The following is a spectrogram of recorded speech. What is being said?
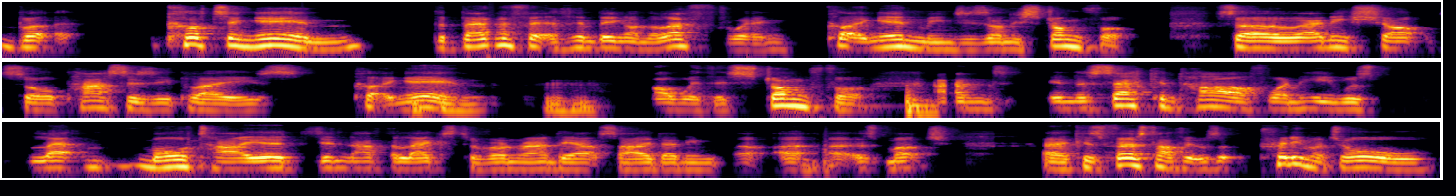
but cutting in the benefit of him being on the left wing, cutting in means he's on his strong foot. So any shots or passes he plays cutting in Mhm. are with his strong foot. And in the second half, when he was let more tired, didn't have the legs to run around the outside any uh, uh, as much, because first half it was pretty much all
